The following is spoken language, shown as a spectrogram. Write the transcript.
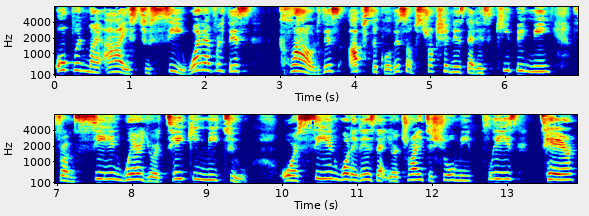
Open my eyes to see whatever this cloud, this obstacle, this obstruction is that is keeping me from seeing where you're taking me to or seeing what it is that you're trying to show me. Please tear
